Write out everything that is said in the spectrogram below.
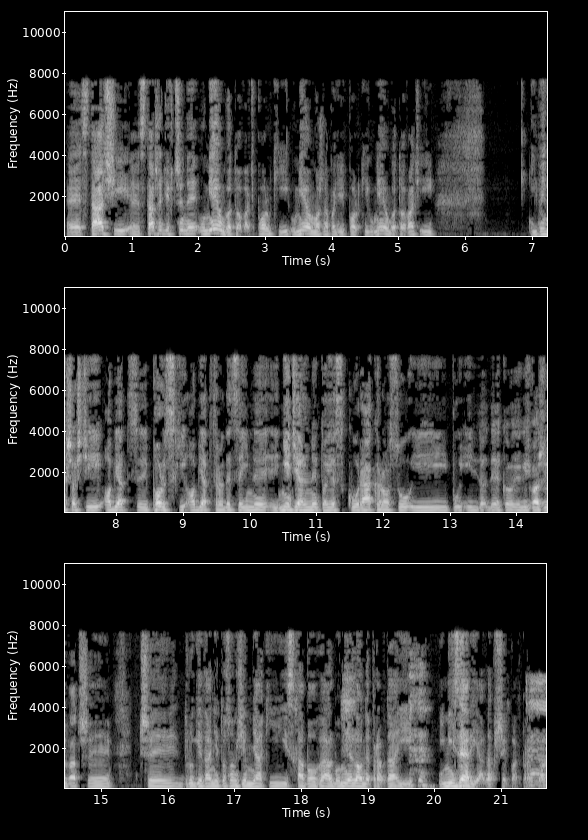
e, starsi, e, starsze dziewczyny umieją gotować, Polki, umieją, można powiedzieć, Polki umieją gotować i i w większości obiad y, polski, obiad tradycyjny, y, niedzielny to jest kurak, rosół i, i jakieś warzywa, czy, czy drugie danie to są ziemniaki schabowe albo mielone, prawda? I, i mizeria na przykład, prawda?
